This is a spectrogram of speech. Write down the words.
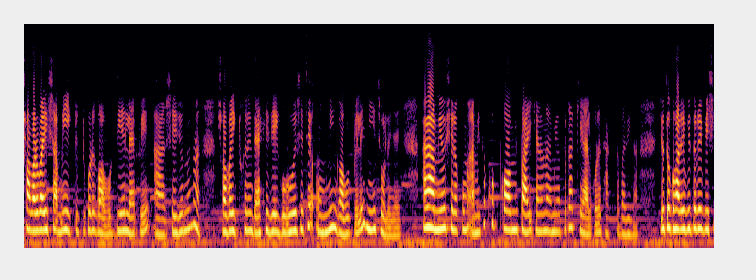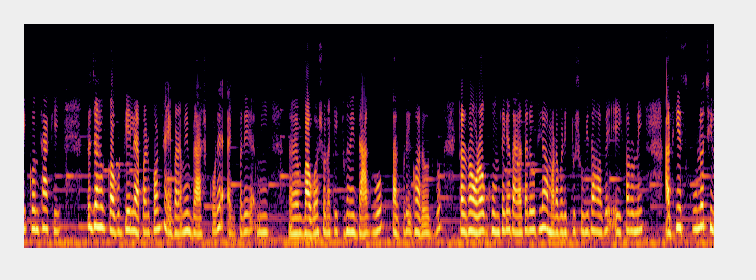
সবার বাড়ির সামনে একটু একটু করে গোবর দিয়ে লেপে। আর সেই জন্য না সবাই একটুখানি দেখে যে গরু এসেছে অমনি গোবর পেলে নিয়ে চলে যায় আর আমিও সেরকম, আমি তো খুব কমই পাই, কেননা আমি অতটা খেয়াল করে থাকতে পারি না। যেহেতু ঘরের ভিতরে বেশিক্ষণ থাকি তো যাই হোক গোবর দিয়ে লেপার পর না এবার আমি ব্রাশ করে একবারে আমি বাবু সোনাকে একটুখানি ডাকবো, তারপরে ঘরে উঠবো। কারণ ওরাও ঘুম থেকে তাড়াতাড়ি উঠলে আমার আবার একটু সুবিধা হবে, এই কারণেই। আজকে স্কুলও ছিল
